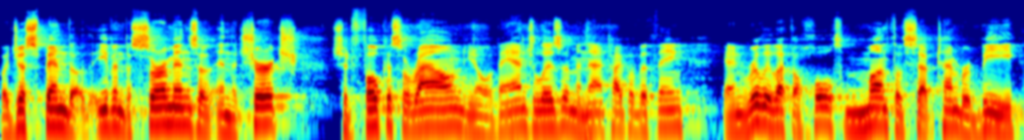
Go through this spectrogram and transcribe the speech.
but just spend the, even the sermons in the church should focus around, you know, evangelism and that type of a thing, and really let the whole month of September be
